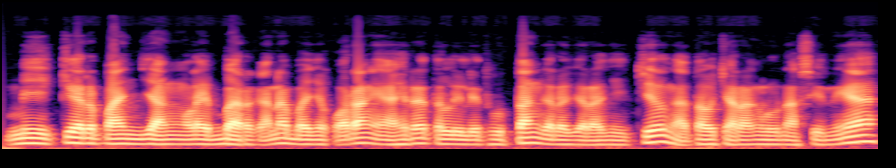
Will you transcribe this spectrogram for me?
mikir panjang lebar karena banyak orang yang akhirnya terlilit hutang gara-gara nyicil nggak tahu cara ngelunasinnya,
